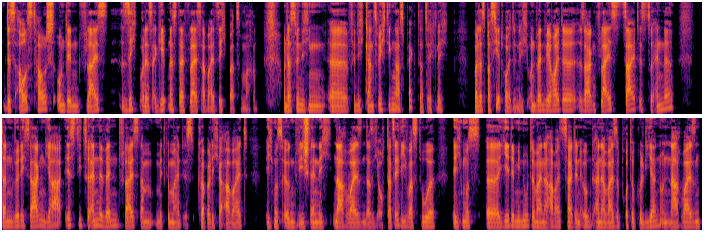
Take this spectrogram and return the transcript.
des Austauschs, um den Fleiß sichtbar oder das Ergebnis der Fleißarbeit sichtbar zu machen. Und das finde ich einen äh, finde ich ganz wichtigen Aspekt tatsächlich, weil das passiert heute nicht. Und wenn wir heute sagen, Fleißzeit ist zu Ende, dann würde ich sagen, ja, ist die zu Ende, wenn Fleiß damit gemeint ist, körperliche Arbeit. Ich muss irgendwie ständig nachweisen, dass ich auch tatsächlich was tue. Ich muss äh, jede Minute meiner Arbeitszeit in irgendeiner Weise protokollieren und nachweisen,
